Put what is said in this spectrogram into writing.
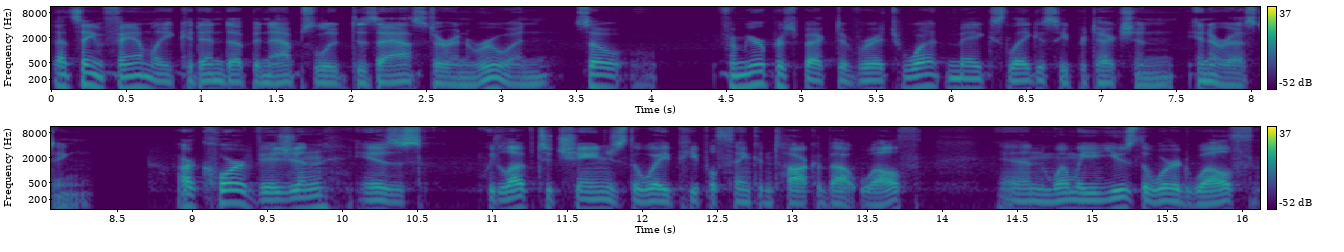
That same family could end up in absolute disaster and ruin. So, from your perspective, Rich, what makes legacy protection interesting? Our core vision is we love to change the way people think and talk about wealth. And when we use the word wealth,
